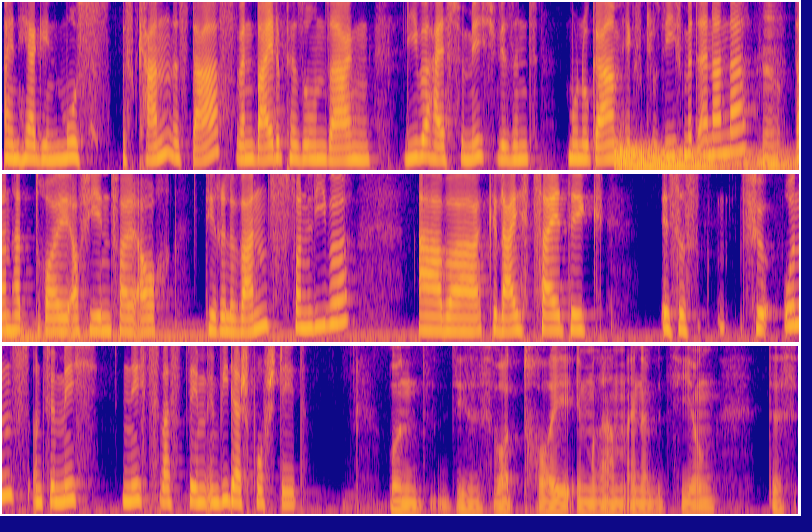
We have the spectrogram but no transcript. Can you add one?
einhergehen muss. Es kann, es darf, wenn beide Personen sagen, Liebe heißt für mich, wir sind monogam, exklusiv miteinander, ja. dann hat treu auf jeden Fall auch die Relevanz von Liebe. Aber gleichzeitig ist es für uns und für mich nichts, was dem im Widerspruch steht. Und dieses Wort treu im Rahmen einer Beziehung, das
